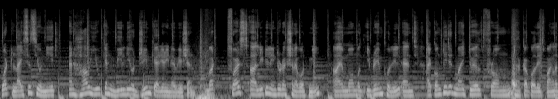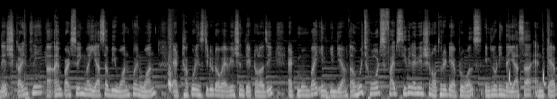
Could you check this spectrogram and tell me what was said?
what license you need, and how you can build your dream career in aviation. But First, a little introduction about me. I am Mohammad Ibrahim Khalil and I completed my 12th from Dhaka College, Bangladesh. Currently, uh, I am pursuing my EASA B 1.1 at Thakur Institute of Aviation Technology at Mumbai in India, uh, which holds five Civil Aviation Authority approvals, including the EASA and CAB,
